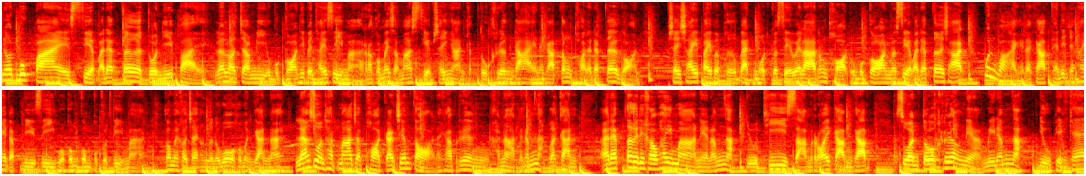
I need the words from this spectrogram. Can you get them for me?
โน้ตบุ๊กไปเสียบอะแดปเตอร์ตัวนี้ไป แล้วเราจะมีอุปกรณ์ที่เป็น Type C มา เราก็ไม่สามารถเสียบใช้งานกับตัวเครื่องได้นะครับ ต้องถอดอะแดปเตอร์ก่อน ใช้ใช้ไปเผลอแบตหมดก็เสียเวลาต้องถอดอุปกรณ์มาเสียบอะแดปเตอร์ชาร์จวุ่นวายนะครับแทนที่จะให้แบบ DC หัวกลมๆปกติมา ก็ไม่เข้าใจทาง Lenovo เขาเหมือนกันนะ แล้วส่วนถัดมาจากพอร์ตการเชื่อมต่อนะครับเรื่องขนาดและน้ำหนักละกันอะแดปเตอร์ที่เขาให้มาเนี่ยน้ำหนักอยู่ที่ 300 กรัมครับส่วนตัวเครื่องเนี่ยมีน้ำหนักอยู่เพียงแค่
